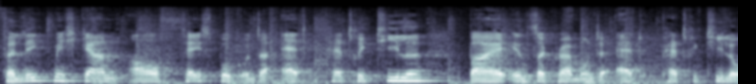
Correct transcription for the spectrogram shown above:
verlink mich gern auf Facebook unter @patrickthiele, bei Instagram unter @patrickthiele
